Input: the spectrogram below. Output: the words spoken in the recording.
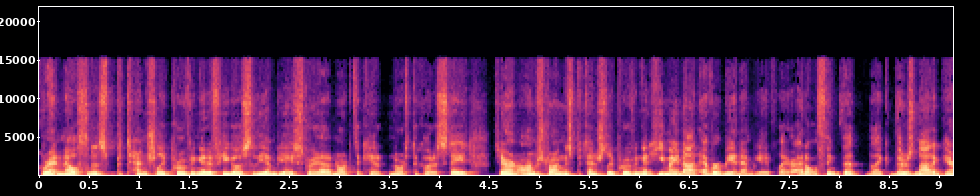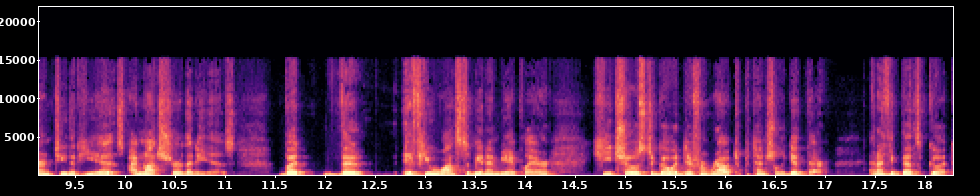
Grant Nelson is potentially proving it if he goes to the NBA straight out of North Dakota, North Dakota State. Taran Armstrong is potentially proving it. He may not ever be an NBA player. I don't think that like there's not a guarantee that he is. I'm not sure that he is. But the if he wants to be an NBA player, he chose to go a different route to potentially get there and I think that's good.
